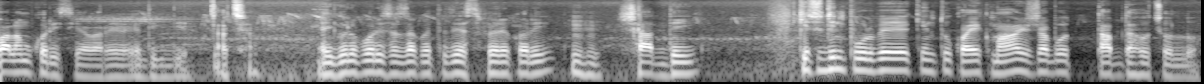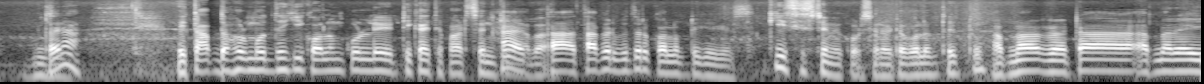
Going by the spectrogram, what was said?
কলম করেছি আবার এদিক দিয়ে। আচ্ছা। এইগুলো পরিচর্যা করতে স্প্রে করি। সার দিই। কিছুদিন পূর্বে কিন্তু কয়েক মাস যাবত তাপদাহ চলল তাই না? এই তাপদাহর মধ্যে কি কলম করলে টিকাইতে পারছেন কি হ্যাঁ তাপের ভিতরে কলম টিকে গেছে। কি সিস্টেমে করছেন এটা বলেন তো একটু? আপনার এটা আপনার এই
